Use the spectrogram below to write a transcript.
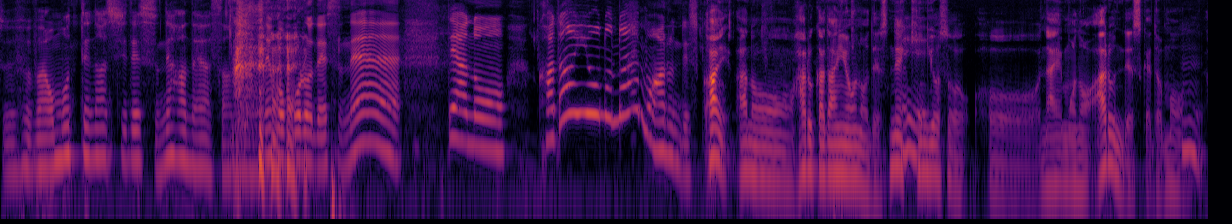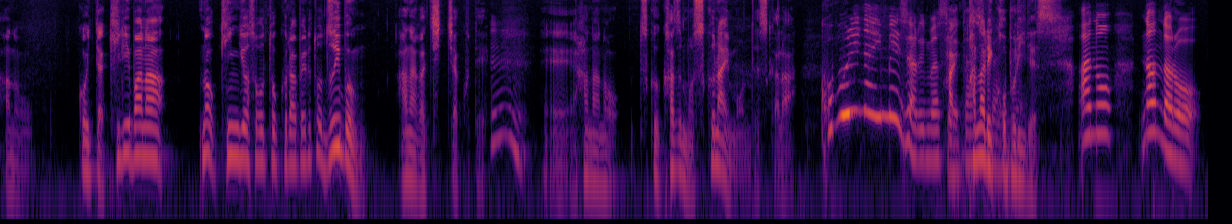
すばおもてなしですね花屋さんのね 心ですね。であの花壇用の苗もあるんですか？はい、あの春花壇用のですね、ええ。金魚草お苗物あるんですけども、うん。あのこういった切り花の金魚草と比べると随分花がちっちゃくて、うん。えー花のつく数も少ないもんですから、小ぶりなイメージありますよね、はい、確かなりに小ぶりです。あのなんだろう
